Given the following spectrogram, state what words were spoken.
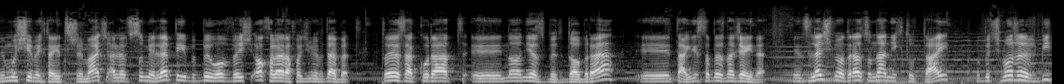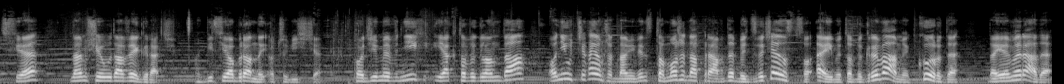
My musimy ich tutaj trzymać, ale w sumie lepiej by było wyjść... O cholera, wchodzimy w debet. To jest akurat, yy, no niezbyt dobre. Yy, tak, jest to beznadziejne. Więc lećmy od razu na nich tutaj, bo być może w bitwie nam się uda wygrać. W bitwie obronnej oczywiście. Wchodzimy w nich i jak to wygląda? Oni uciekają przed nami, więc to może naprawdę być zwycięstwo. Ej, my to wygrywamy, kurde, dajemy radę.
